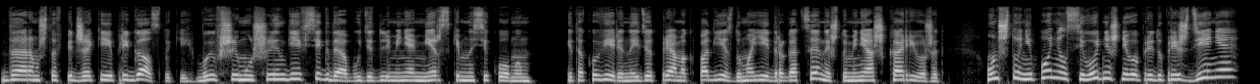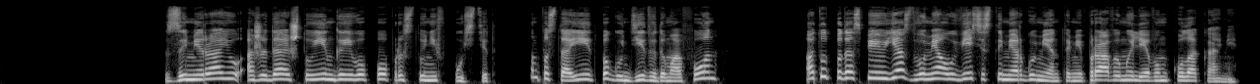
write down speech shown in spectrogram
Даром, что в пиджаке и при галстуке, бывший муж Инги всегда будет для меня мерзким насекомым. И так уверенно идет прямо к подъезду моей драгоценной, что меня аж корежит. Он что, не понял сегодняшнего предупреждения? Замираю, ожидая, что Инга его попросту не впустит. Он постоит, погундит в домофон, а тут подоспею я с двумя увесистыми аргументами, правым и левым кулаками.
